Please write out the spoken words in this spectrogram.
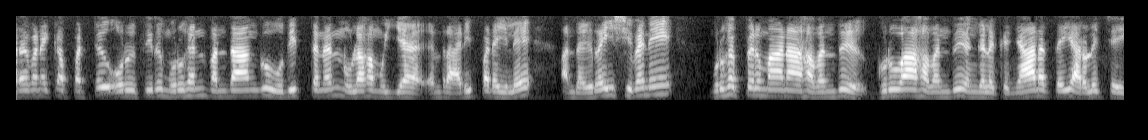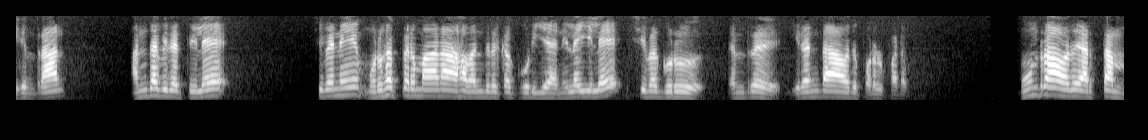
அரவணைக்கப்பட்டு ஒரு திருமுருகன் வந்தாங்கு உதித்தனன் உலகமுய்ய என்ற அடிப்படையிலே அந்த இறை சிவனே முருகப்பெருமானாக வந்து குருவாக வந்து எங்களுக்கு ஞானத்தை அருளி செய்கின்றான். அந்த விதத்திலே சிவனே முருகப்பெருமானாக வந்திருக்கக்கூடிய நிலையிலே சிவகுரு என்று இரண்டாவது பொருள்படும். மூன்றாவது அர்த்தம்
